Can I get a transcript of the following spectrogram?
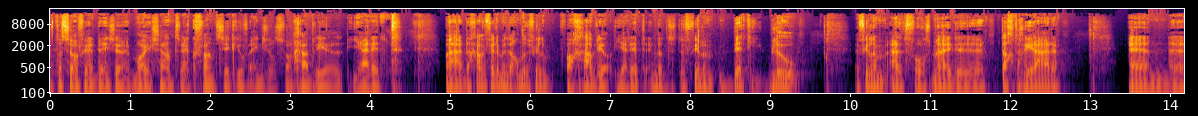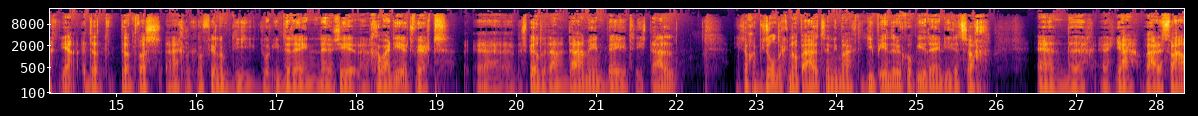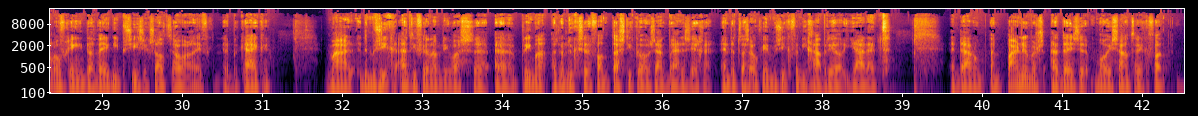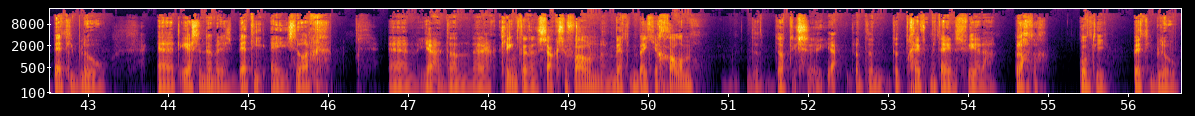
tot zover deze mooie soundtrack van City of Angels van Gabriel Yaret. Maar dan gaan we verder met een andere film van Gabriel Yaret. En dat is de film Betty Blue. Een film uit volgens mij de tachtige jaren. En uh, ja, dat, dat was eigenlijk een film die door iedereen uh, zeer uh, gewaardeerd werd. er speelde daar een dame in, Beatrice Dahl. Die zag er bijzonder knap uit en die maakte diepe indruk op iedereen die dat zag. En ja, waar het verhaal over ging, dat weet ik niet precies. Ik zal het zo even bekijken. Maar de muziek uit die film die was prima de luxe, fantastico zou ik bijna zeggen. En dat was ook weer muziek van die Gabriel Jaret. En daarom een paar nummers uit deze mooie soundtrack van Betty Blue. Uh, het eerste nummer is Betty E. Zorg. En ja, dan uh, klinkt er een saxofoon met een beetje galm. Dat, is, uh, ja, dat, dat, dat geeft meteen de sfeer aan. Prachtig. Komt-ie. Betty Blue.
